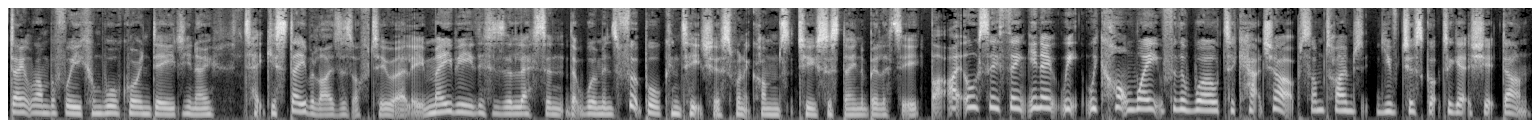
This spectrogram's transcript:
don't run before you can walk, or indeed, you know, take your stabilisers off too early. Maybe this is a lesson that women's football can teach us when it comes to sustainability. But I also think, you know, we, we can't wait for the world to catch up. Sometimes you've just got to get shit done.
